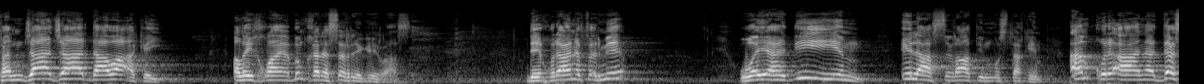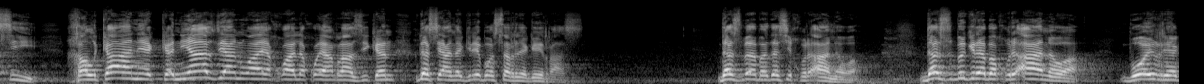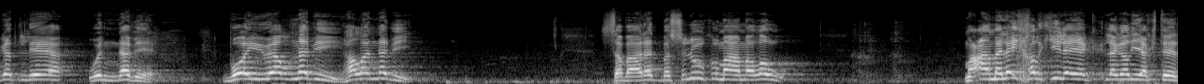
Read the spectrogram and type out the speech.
پەنجا جار داوا ئەکەی ئەڵێی خوایە بم خەرە سەر ڕێگەی ڕاست دەی قورانە فەرمێ وەیەهدیهم إلى صراط مستقیم ئەم قورآانە دەسی خەڵکانێک کە نیازیان وایە خوا لە خۆیان ڕازیکەن دەستیانەگرێ بۆ سەر ڕێگەی ڕاست دەست بە بەدەستی قورئانەوە دەست بگرە بە قورئانەوە بۆی ڕێگەت لێ ون نەبێ بۆی وێڵ نەبی هەڵە نەبی سەبارەت بە سلوک و مامەڵە و معاملەی خەڵکی لەگەڵ یەکتر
